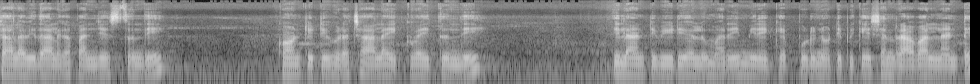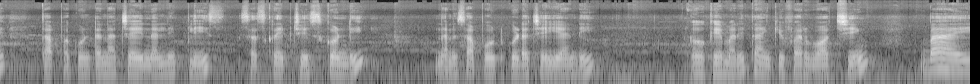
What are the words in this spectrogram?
చాలా విధాలుగా పనిచేస్తుంది. క్వాంటిటీ కూడా చాలా ఎక్కువైతుంది. ఇలాంటి వీడియోలు మరి మీరు ఎప్పుడు నోటిఫికేషన్ రావాలంటే తప్పకుండా నా ఛానల్ని ప్లీజ్ సబ్స్క్రైబ్ చేసుకోండి. నన్ను సపోర్ట్ కూడా చేయండి. ఓకే మరి thank you for watching. Bye.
